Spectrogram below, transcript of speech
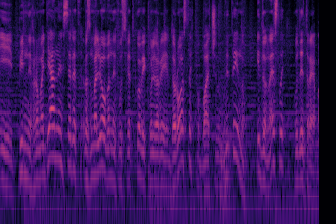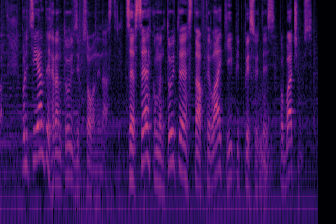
і пільні громадяни серед розмальованих у святкові кольори дорослих побачили дитину і донесли куди треба. Поліціянти гарантують зіпсований настрій. Це все. Коментуйте, ставте лайк і підписуйтесь. News.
